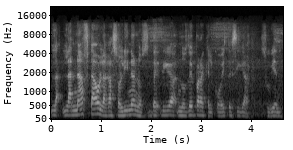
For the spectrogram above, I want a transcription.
la, nafta o la gasolina nos, diga, nos dé para que el cohete siga subiendo.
